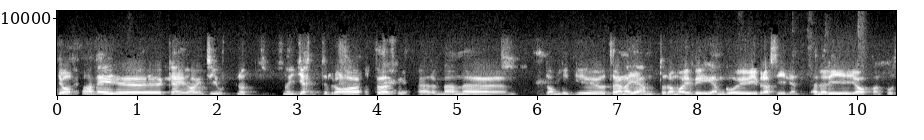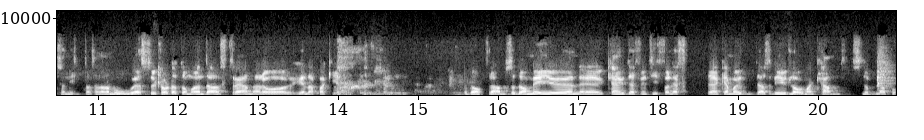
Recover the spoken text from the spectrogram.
Japan är ju, kan, har ju inte gjort något sånt jättebra förberedelse här men eh, de ligger ju och tränar jämt och de har ju VM går ju i Brasilien, eller i Japan 2019. Sen har de OS så det är klart att de har en dansk tränare och hela paketet. Och de fram. Så de är ju en, eh, kan ju definitivt vara läskiga. Kan man ju, alltså det är ju ett lag man kan snubbla på.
